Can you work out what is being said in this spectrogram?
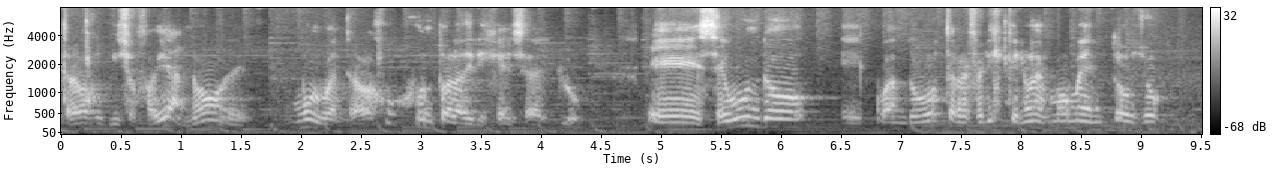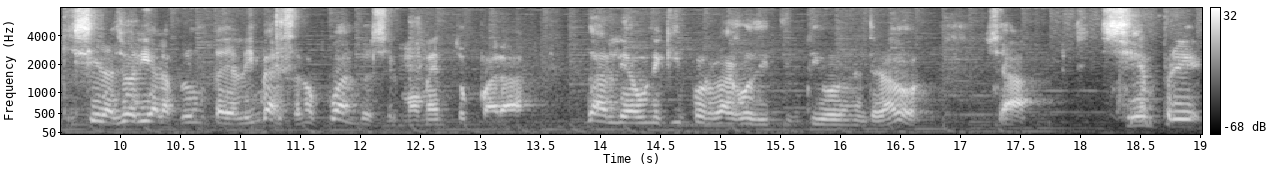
trabajo que hizo Fabián, ¿no? Eh, muy buen trabajo junto a la dirigencia del club. Eh, segundo, cuando vos te referís que no es momento, yo quisiera, yo haría la pregunta a la inversa, ¿no? ¿Cuándo es el momento para darle a un equipo el rasgo distintivo de un entrenador? O sea, siempre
